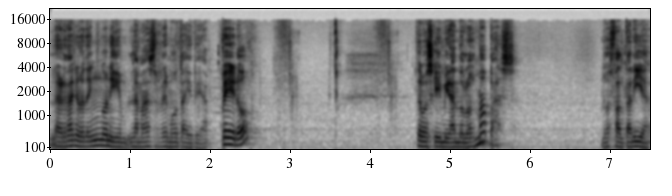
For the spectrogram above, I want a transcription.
La verdad que no tengo ni la más remota idea. Pero... Tenemos que ir mirando los mapas. Nos faltaría.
